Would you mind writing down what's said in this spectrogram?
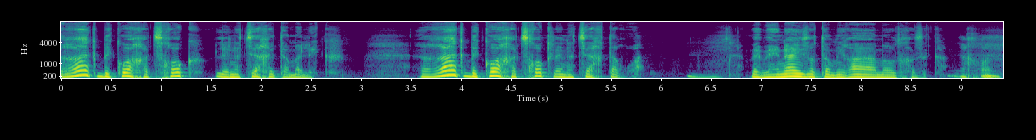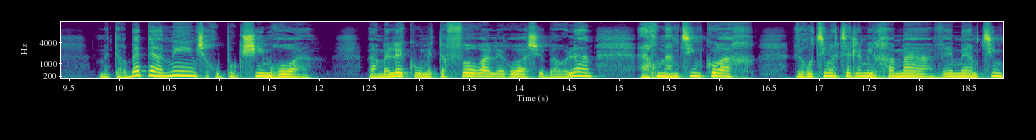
רק בכוח הצחוק לנצח את עמלק. רק בכוח הצחוק לנצח את הרוע. ובעיניי זאת אמירה מאוד חזקה. נכון. זאת אומרת, הרבה פעמים כשאנחנו פוגשים רוע, ועמלק הוא מטאפורה לרוע שבעולם, אנחנו מאמצים כוח, ורוצים לצאת למלחמה, ומאמצים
